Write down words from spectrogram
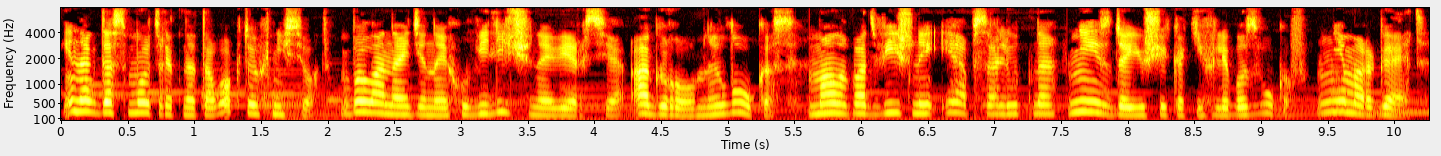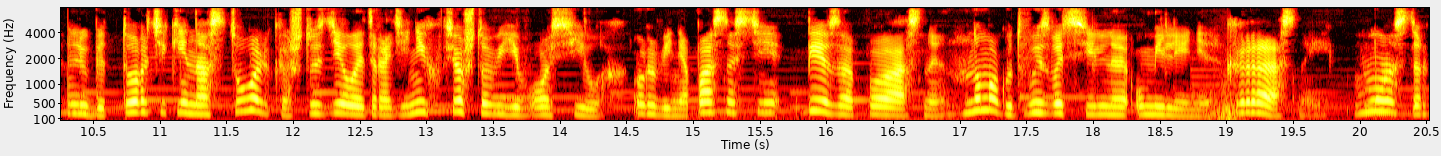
иногда смотрят на того, кто их несет. Была найдена их увеличенная версия, огромный Лукас, малоподвижный и абсолютно не издающий каких-либо звуков, не моргает, любит тортики настолько, что сделает ради них все, что в его силах. Уровень опасности безопасный, но могут вызвать сильное умиление. Красный. Монстр,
